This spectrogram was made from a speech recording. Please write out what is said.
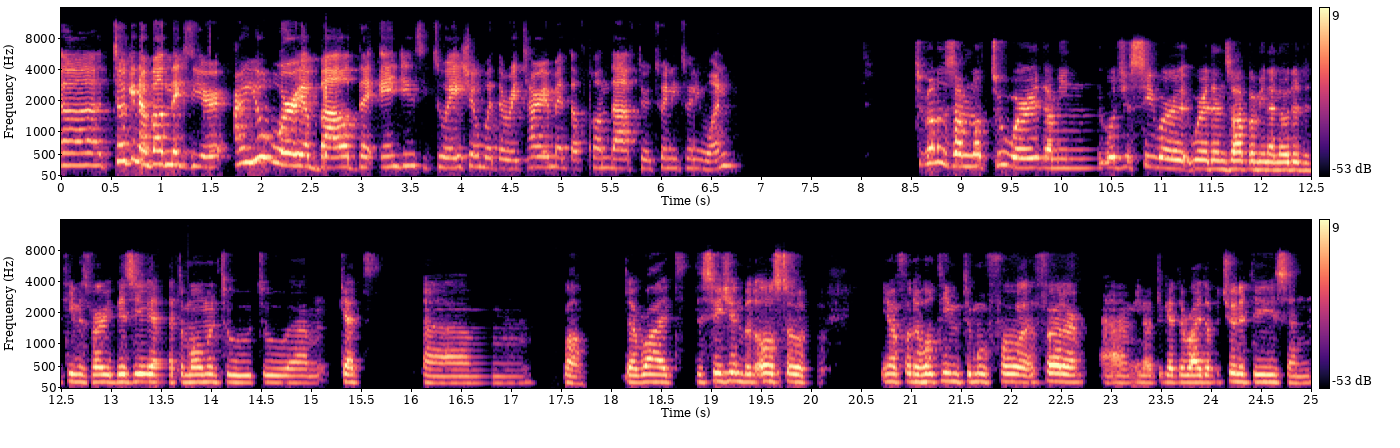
Uh, talking about next year, are you worried about the engine situation with the retirement of Honda after 2021? To be honest, I'm not too worried. I mean, we'll just see where where it ends up. I mean, I know that the team is very busy at the moment to to um, get um, well the right decision, but also you know for the whole team to move for, further. Um, you know, to get the right opportunities, and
